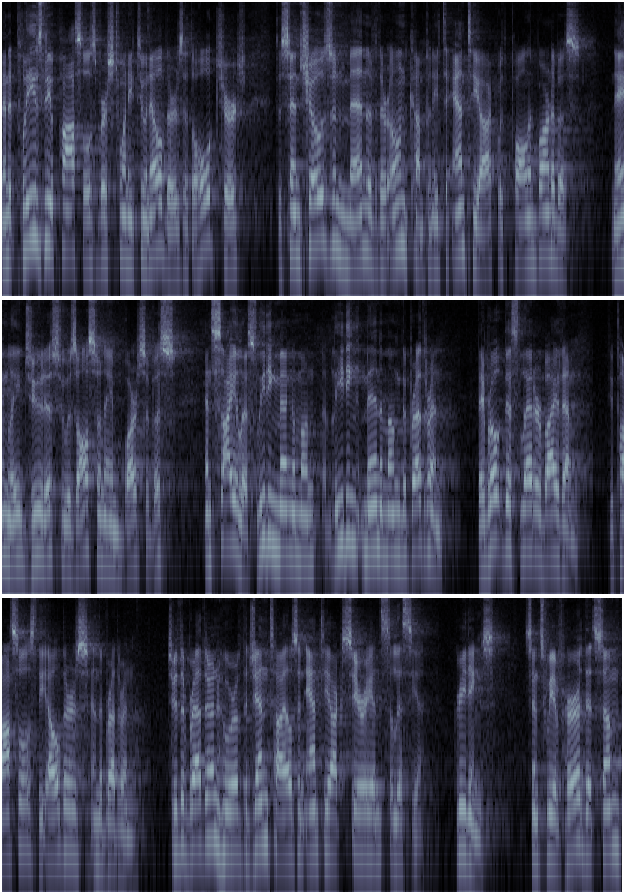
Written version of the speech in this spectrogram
Then it pleased the apostles, verse 22, and elders at the whole church to send chosen men of their own company to Antioch with Paul and Barnabas, namely Judas, who was also named Barsabas, and Silas, leading men among, leading men among the brethren. They wrote this letter by them, the apostles, the elders, and the brethren. To the brethren who are of the Gentiles in Antioch, Syria, and Cilicia, greetings. Since we have heard that some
